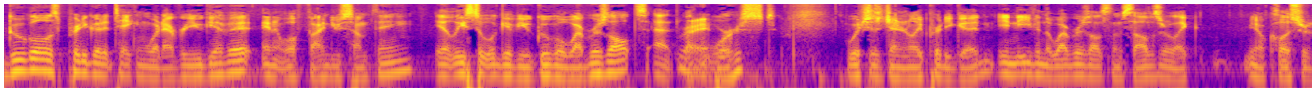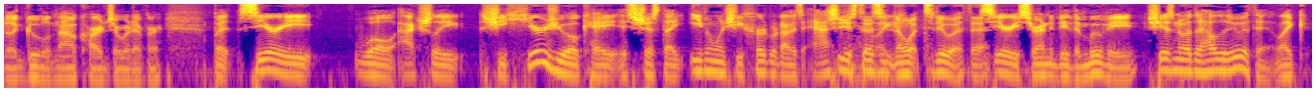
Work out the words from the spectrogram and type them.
Google is pretty good at taking whatever you give it and it will find you something. At least it will give you Google web results at like, Right. worst, which is generally pretty good. And even the web results themselves are like you know closer to Google Now cards or whatever. But Siri will actually she hears you okay. It's just like even when she heard what I was asking, she just doesn't like, know what to do with it. Siri Serenity the movie, she doesn't know what the hell to do with it. Like,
